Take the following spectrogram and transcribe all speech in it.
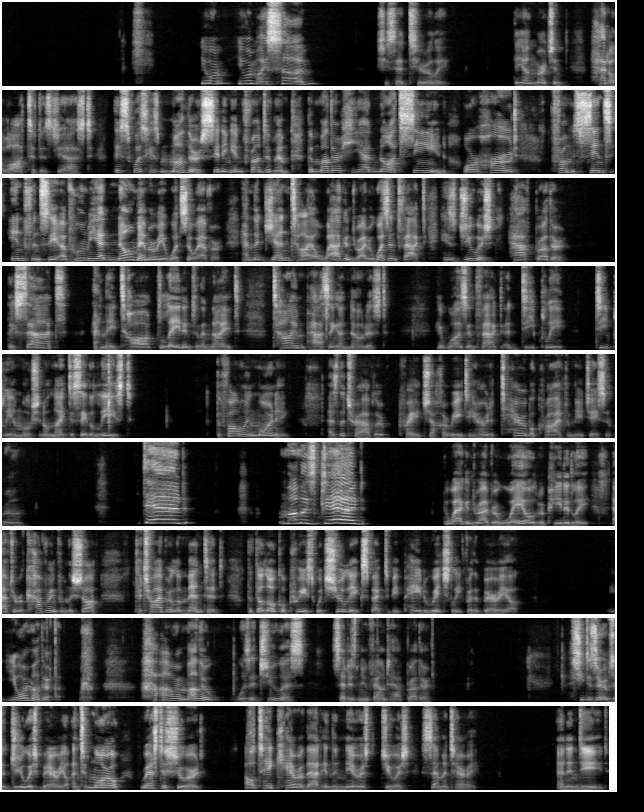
You're, you're my son, she said tearily. The young merchant had a lot to digest. This was his mother sitting in front of him, the mother he had not seen or heard from since infancy, of whom he had no memory whatsoever. And the Gentile wagon driver was, in fact, his Jewish half brother. They sat and they talked late into the night, time passing unnoticed. It was, in fact, a deeply, deeply emotional night, to say the least. The following morning, as the traveler prayed Shacharit, he heard a terrible cry from the adjacent room. Dead! Mama's dead! The wagon driver wailed repeatedly. After recovering from the shock, the driver lamented that the local priest would surely expect to be paid richly for the burial. Your mother, uh, our mother, was a Jewess, said his newfound half brother. She deserves a Jewish burial, and tomorrow, rest assured, I'll take care of that in the nearest Jewish cemetery. And indeed,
